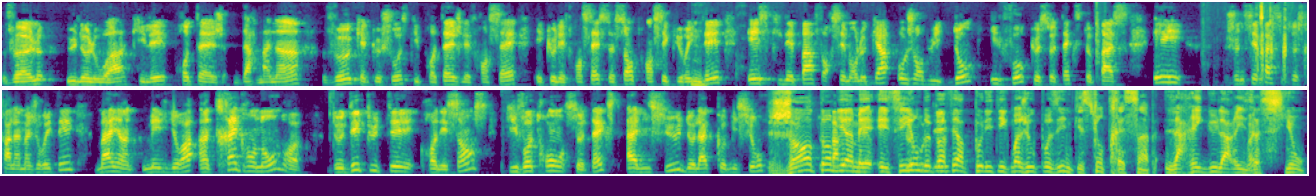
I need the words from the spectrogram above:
veulent une loi qui les protège. Darmanin veut quelque chose qui protège les Français et que les Français se sentent en sécurité, mm. et ce qui n'est pas forcément le cas aujourd'hui. Donc, il faut que ce texte passe. Et je ne sais pas si ce sera la majorité, mais il y aura un très grand nombre de députés Renaissance qui voteront ce texte à l'issue de la commission. J'entends bien, mais essayons de ne pas faire de politique. Moi, je vais vous poser une question très simple. La régularisation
